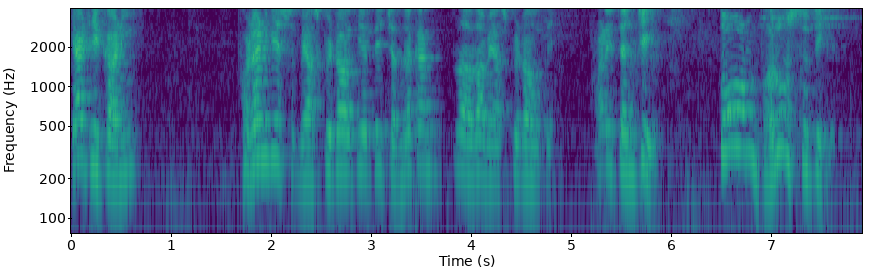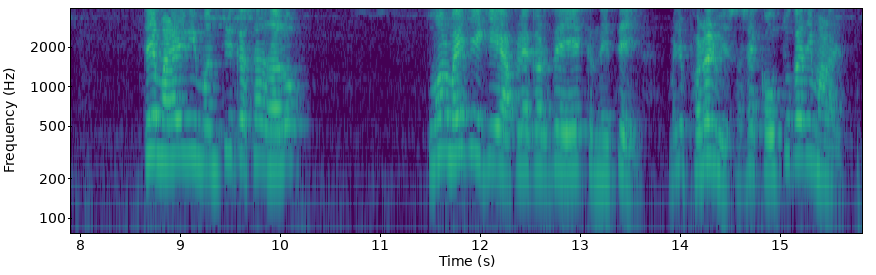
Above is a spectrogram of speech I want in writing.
त्या ठिकाणी फडणवीस व्यासपीठावरती होते चंद्रकांत दादा व्यासपीठावर होते. आणि त्यांची तोंड भरून स्तुती केली. ते म्हणाले मी मंत्री कसा झालो? तुम्हाला माहिती आहे की आपल्याकडचे एक नेते म्हणजे फडणवीस असे कौतुकाने म्हणायचे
